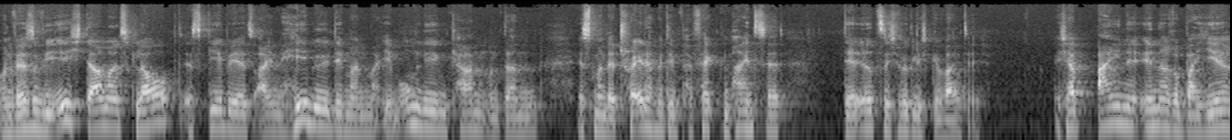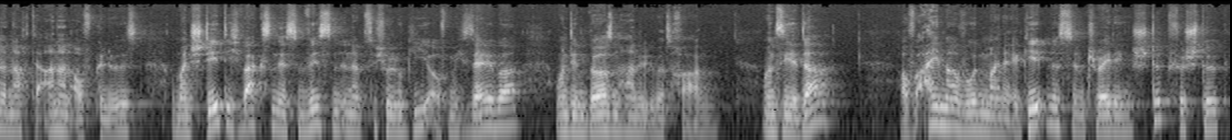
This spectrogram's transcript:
und wer so wie ich damals glaubt, es gäbe jetzt einen Hebel, den man mal eben umlegen kann und dann ist man der Trader mit dem perfekten Mindset, der irrt sich wirklich gewaltig. Ich habe eine innere Barriere nach der anderen aufgelöst und mein stetig wachsendes Wissen in der Psychologie auf mich selber und den Börsenhandel übertragen. Und siehe da, auf einmal wurden meine Ergebnisse im Trading Stück für Stück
